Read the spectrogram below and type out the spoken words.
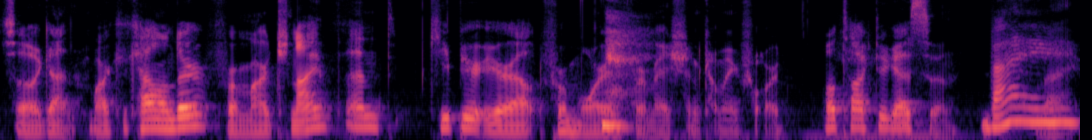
So, again, mark your calendar for March 9th and keep your ear out for more information coming forward. We'll talk to you guys soon. Bye. Bye.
